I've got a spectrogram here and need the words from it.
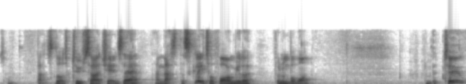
So that's those two side chains there, and that's the skeletal formula for number one. Number two,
